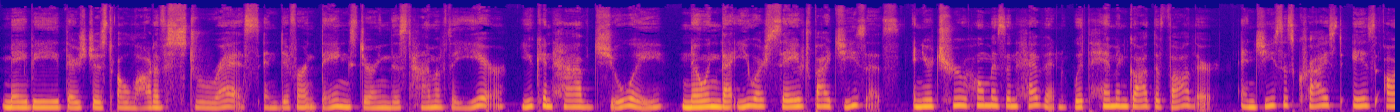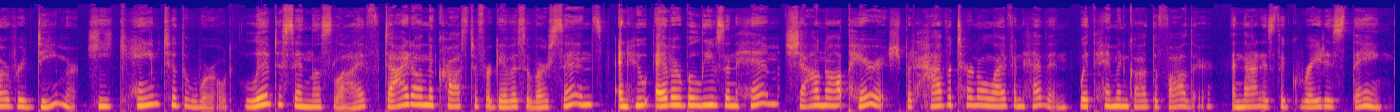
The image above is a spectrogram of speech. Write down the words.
Maybe there's just a lot of stress and different things during this time of the year. You can have joy knowing that you are saved by Jesus and your true home is in heaven with Him and God the Father. And Jesus Christ is our Redeemer. He came to the world, lived a sinless life, died on the cross to forgive us of our sins, and whoever believes in Him shall not perish, but have eternal life in heaven with Him and God the Father. And that is the greatest thing.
